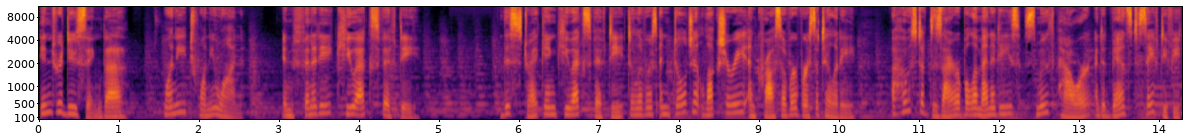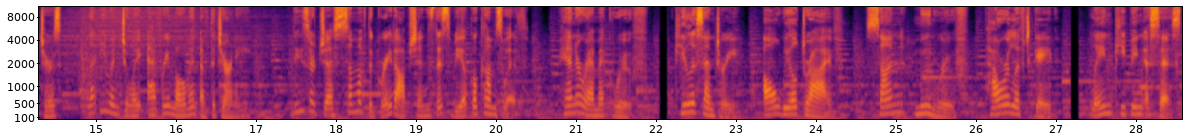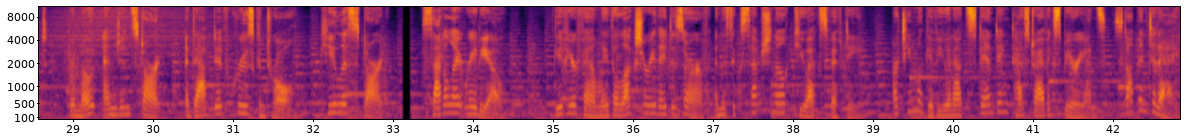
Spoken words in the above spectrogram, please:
Introducing the 2021 Infiniti QX50. This striking QX50 delivers indulgent luxury and crossover versatility. A host of desirable amenities, smooth power, and advanced safety features let you enjoy every moment of the journey. These are just some of the great options this vehicle comes with. Panoramic roof, keyless entry, all-wheel drive, sun, moon roof, power liftgate, lane keeping assist, remote engine start, adaptive cruise control, keyless start, satellite radio. Give your family the luxury they deserve in this exceptional QX50. Our team will give you an outstanding test drive experience. Stop in today.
